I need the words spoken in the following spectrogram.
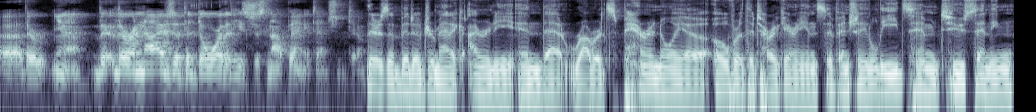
Uh, there, you know, there, there are knives at the door that he's just not paying attention to. There's a bit of dramatic irony in that Robert's paranoia over the Targaryens eventually leads him to sending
